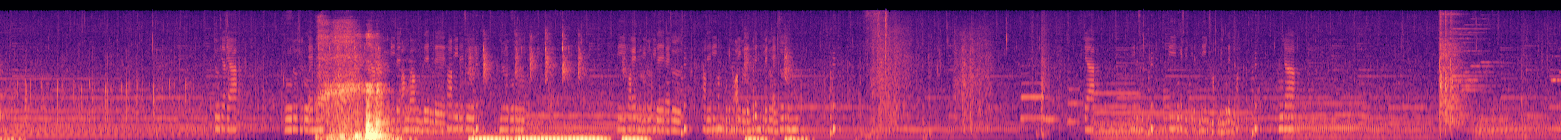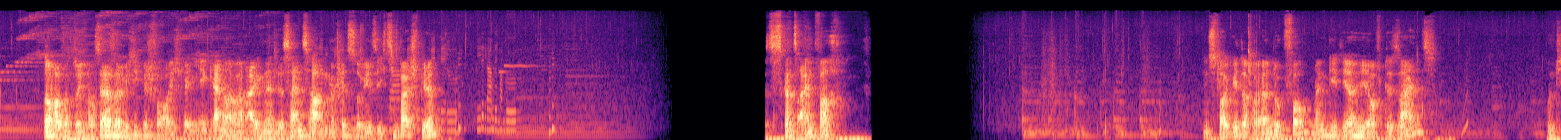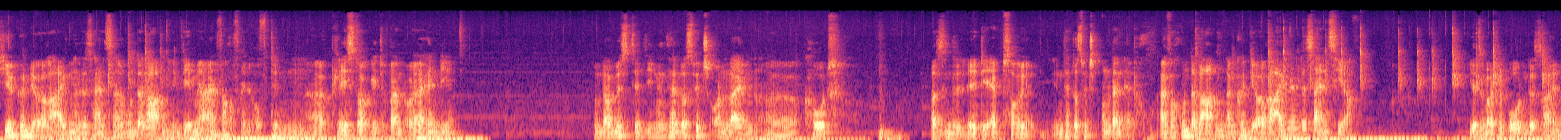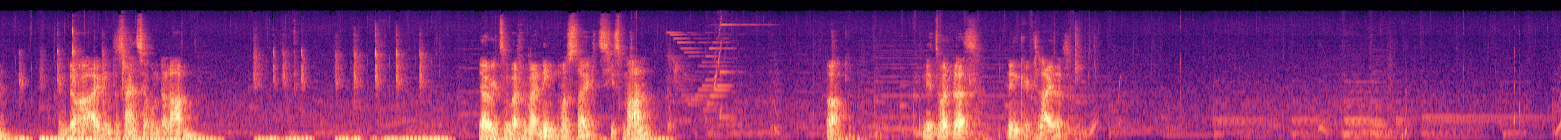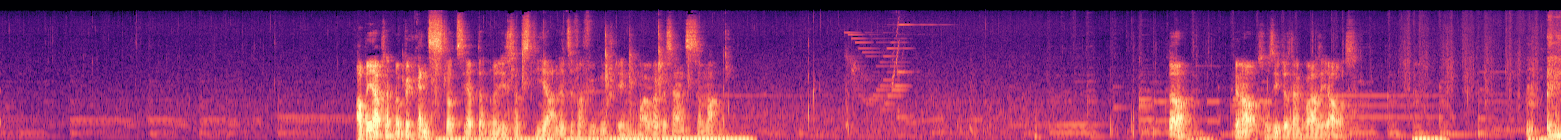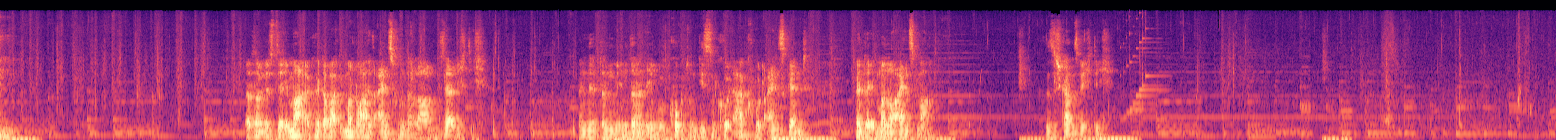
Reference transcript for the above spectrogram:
So, was natürlich noch sehr, sehr wichtig ist für euch, wenn ihr gerne euren eigenen Designs haben möchtet, so wie jetzt ich zum Beispiel. Einfach. Und zwar geht auf euer Nook Phone, dann geht ihr hier auf Designs. Und hier könnt ihr eure eigenen Designs dann runterladen, indem ihr einfach auf den, auf den äh, Play Store geht, bei euer Handy. Und da müsst ihr die Nintendo Switch Online äh, Code also die App, sorry, Nintendo Switch Online App einfach runterladen, dann könnt ihr eure eigenen Designs hier. Hier zum Beispiel Bodendesign. Könnt ihr eure eigenen Designs hier runterladen. Ja, wie zum Beispiel mein Link-Muster. Ich ziehe es mal an. So. Und hier zum Beispiel als Link gekleidet. Aber ihr habt halt nur begrenzt Slots. Ihr habt halt nur die Slots, die hier alle zur Verfügung stehen, um eure Designs zu machen. So. Genau, so sieht es dann quasi aus. Also müsst ihr immer, ihr könnt aber immer nur halt eins runterladen, sehr wichtig. Wenn ihr dann im Internet irgendwo guckt und diesen QR-Code einscannt, könnt ihr immer nur eins machen. Das ist ganz wichtig.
